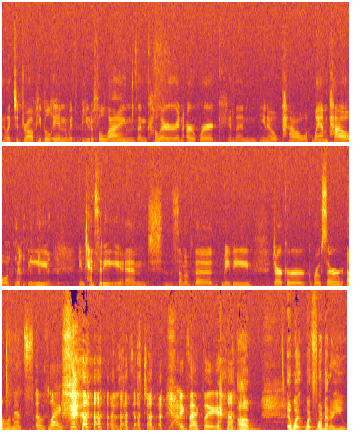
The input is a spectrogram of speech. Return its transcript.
I like to draw people in with beautiful lines and color and artwork, and then you know, pow, wham, pow, with the intensity and some of the maybe darker, grosser elements of life. Those exist too. Yeah. exactly. Um, and what what format are you?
